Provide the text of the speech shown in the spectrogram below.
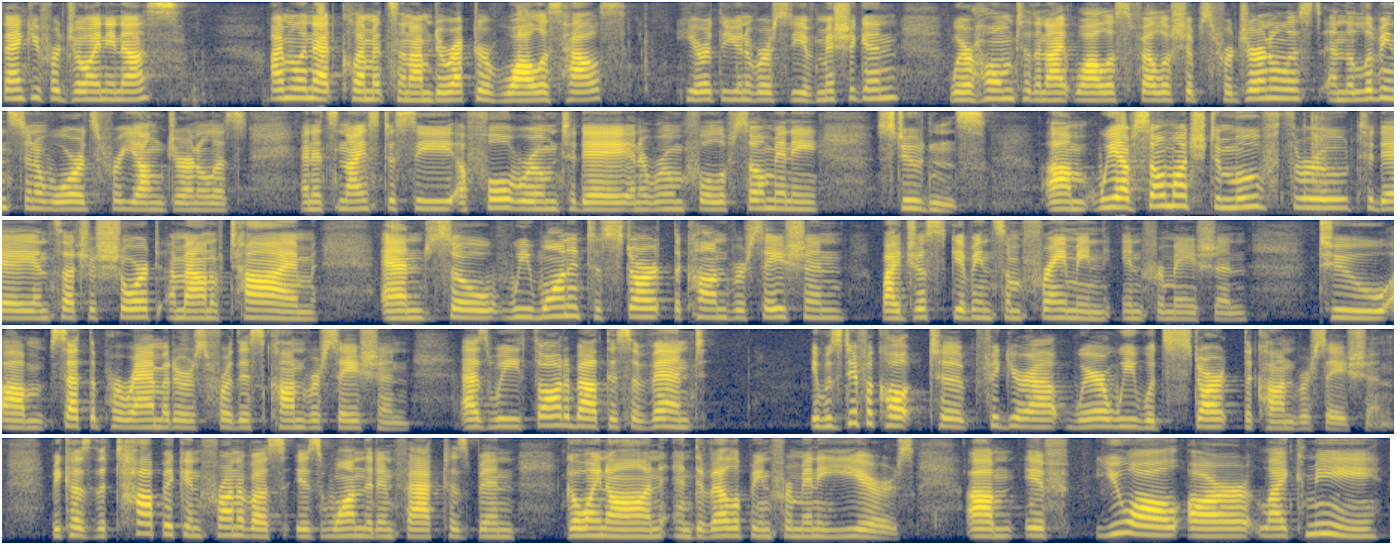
Thank you for joining us. I'm Lynette Clemetson, and I'm director of Wallace House here at the University of Michigan. We're home to the Knight Wallace Fellowships for Journalists and the Livingston Awards for Young Journalists. And it's nice to see a full room today and a room full of so many students. Um, we have so much to move through today in such a short amount of time, and so we wanted to start the conversation by just giving some framing information to um, set the parameters for this conversation. As we thought about this event, it was difficult to figure out where we would start the conversation because the topic in front of us is one that, in fact, has been going on and developing for many years. Um, if you all are like me,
